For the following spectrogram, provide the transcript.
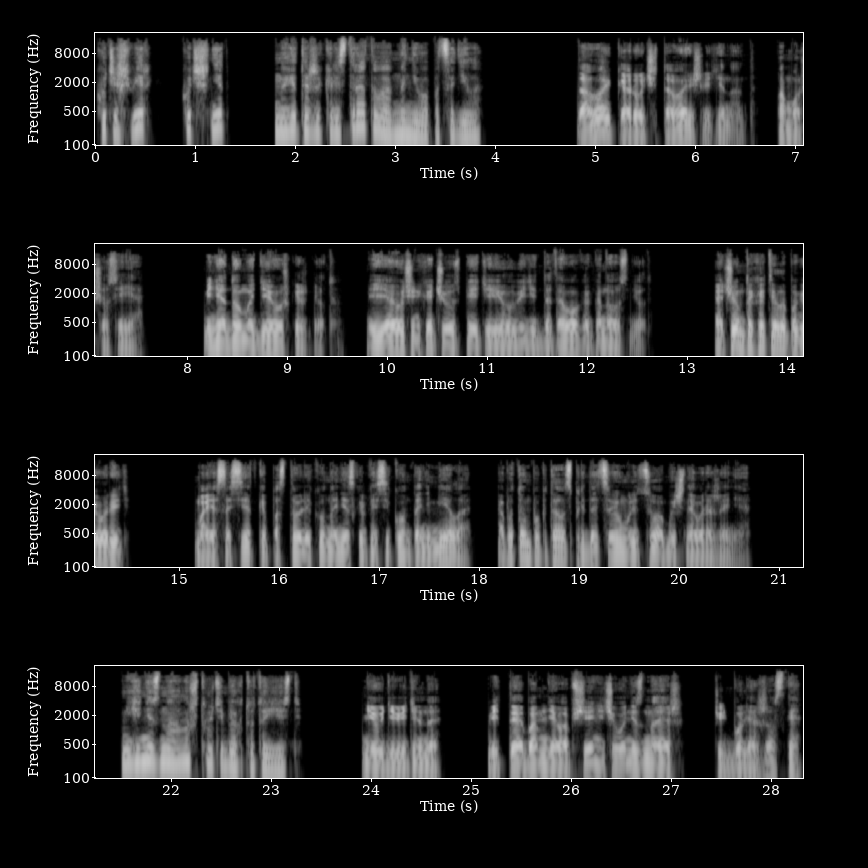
Хочешь — верь, хочешь — нет, но я даже Калистратова на него подсадила». «Давай, короче, товарищ лейтенант», — поморщился я. «Меня дома девушка ждет, и я очень хочу успеть ее увидеть до того, как она уснет. О чем ты хотела поговорить?» Моя соседка по столику на несколько секунд онемела, а потом попыталась придать своему лицу обычное выражение. «Я не знала, что у тебя кто-то есть». «Неудивительно, ведь ты обо мне вообще ничего не знаешь», чуть более жестко,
